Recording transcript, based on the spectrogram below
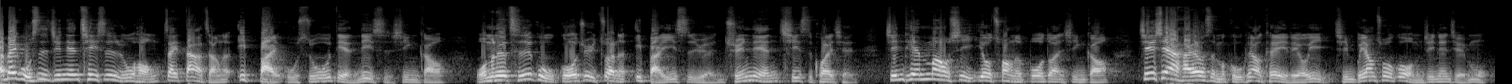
台北股市今天气势如虹，再大涨了一百五十五点，历史新高。我们的持股国巨赚了一百一十元，群联七十块钱。今天茂系又创了波段新高。接下来还有什么股票可以留意？请不要错过我们今天节目。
